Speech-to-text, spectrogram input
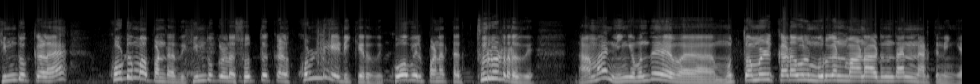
ஹிந்துக்களை கொடுமை பண்ணுறது ஹிந்துக்களோட சொத்துக்களை கொள்ளையடிக்கிறது கோவில் பணத்தை திருடுறது. நாம் நீங்கள் வந்து முத்தமிழ் கடவுள் முருகன் மாநாடுன்னு தானே நடத்துனீங்க.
